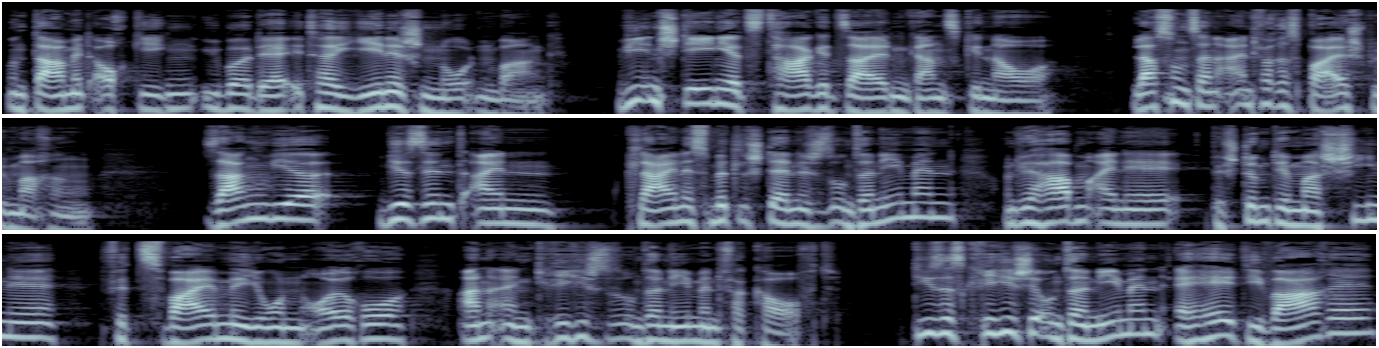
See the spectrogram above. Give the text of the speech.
und damit auch gegenüber der italienischen Notenbank. Wie entstehen jetzt Targetsalden ganz genau? Lass uns ein einfaches Beispiel machen. Sagen wir, wir sind ein kleines mittelständisches Unternehmen und wir haben eine bestimmte Maschine für zwei Millionen Euro an ein griechisches Unternehmen verkauft. Dieses griechische Unternehmen erhält die Ware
